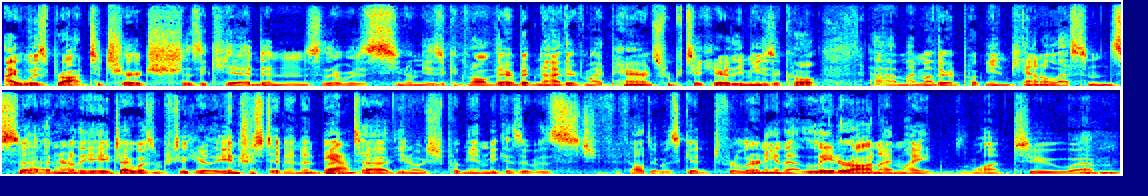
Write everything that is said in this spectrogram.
I was brought to church as a kid, and so there was you know music involved there. But neither of my parents were particularly musical. Uh, my mother had put me in piano lessons uh, okay. at an early age. I wasn't particularly interested in it, but yeah. uh, you know she put me in because it was she felt it was good for learning, and that later on I might want to. Um, mm-hmm.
